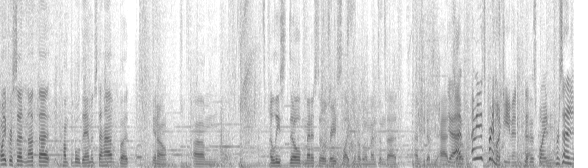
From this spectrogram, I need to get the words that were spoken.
20%, not that comfortable damage to have, but you know, um, at least Dill managed to erase like you know the momentum that MGW had. yeah, I, I mean it's pretty much even Yeah. at this point. Mhm. Percentage,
